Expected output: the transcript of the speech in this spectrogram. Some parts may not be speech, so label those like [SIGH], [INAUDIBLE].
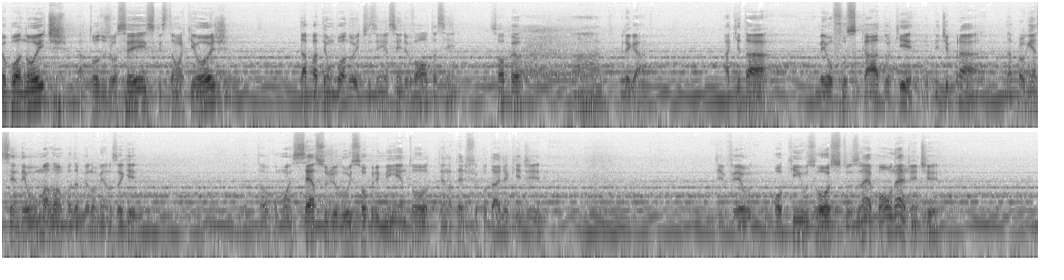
Meu boa noite a todos vocês que estão aqui hoje. Dá para ter um boa noitezinho assim de volta, assim? Só para eu. Ah, obrigado. Aqui tá meio ofuscado aqui. Vou pedir para. Dá para alguém acender uma lâmpada pelo menos aqui? Estou com um excesso de luz sobre mim, estou tendo até dificuldade aqui de, de ver um pouquinho os rostos, né? É bom, né? A gente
